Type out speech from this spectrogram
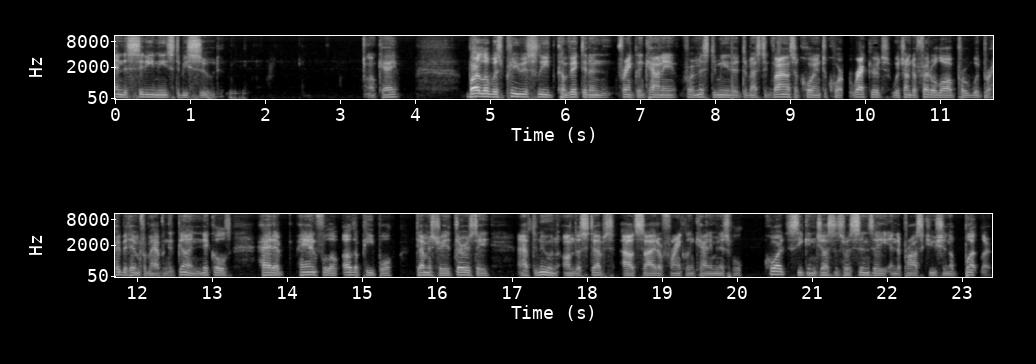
and the city needs to be sued. Okay. Butler was previously convicted in Franklin County for misdemeanor domestic violence, according to court records, which under federal law pro- would prohibit him from having a gun. Nichols had a handful of other people demonstrated Thursday afternoon on the steps outside of Franklin County Municipal Court seeking justice for Sinzae and the prosecution of Butler.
